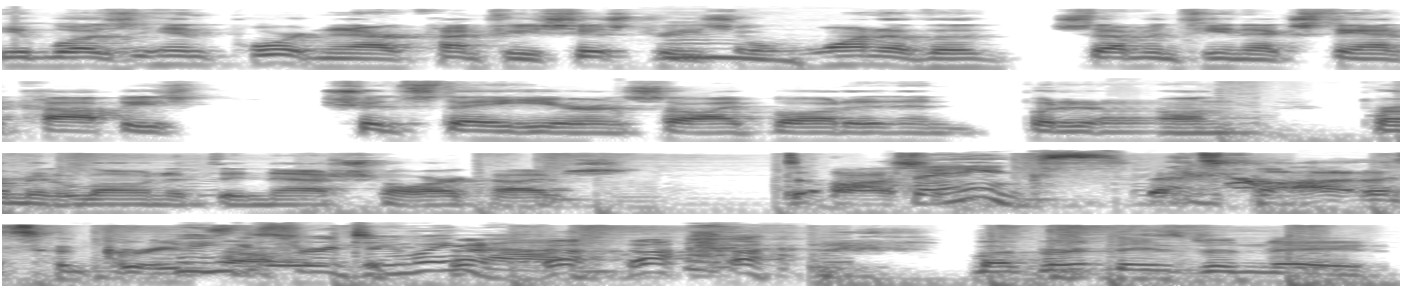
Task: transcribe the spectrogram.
it was important in our country's history. So mm. one of the 17 extant copies should stay here. And so I bought it and put it on permanent loan at the National Archives. That's awesome. Thanks. That's aw- that's a great. Thanks for doing that. My birthday's been made.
